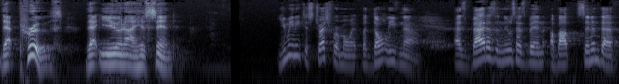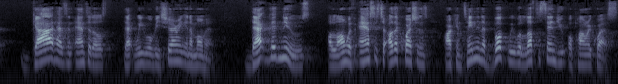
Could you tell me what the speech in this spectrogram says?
that proves that you and I have sinned. You may need to stretch for a moment, but don't leave now. As bad as the news has been about sin and death, God has an antidote that we will be sharing in a moment. That good news, along with answers to other questions, are contained in a book we would love to send you upon request.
